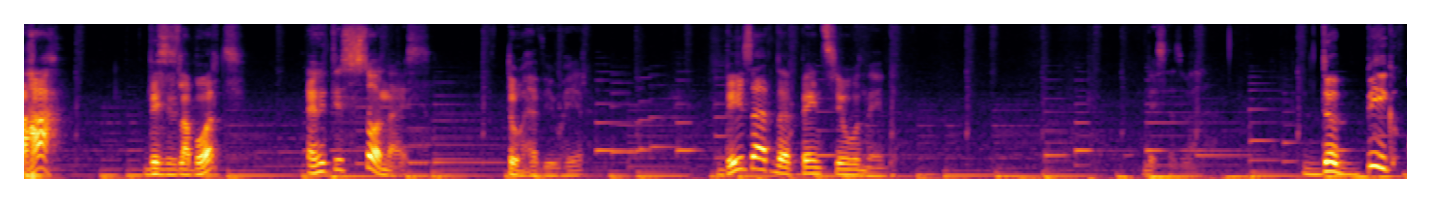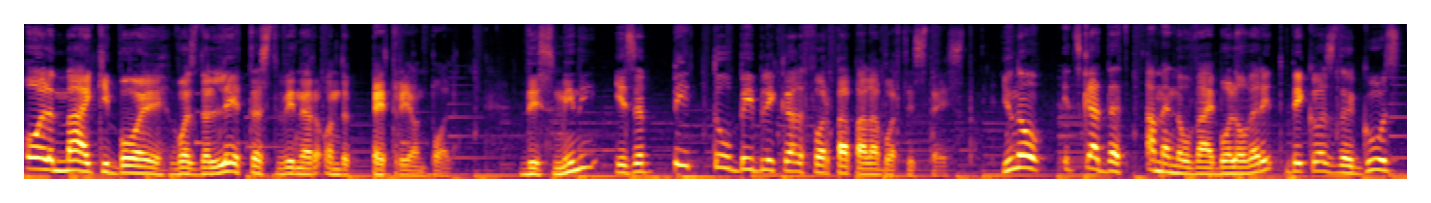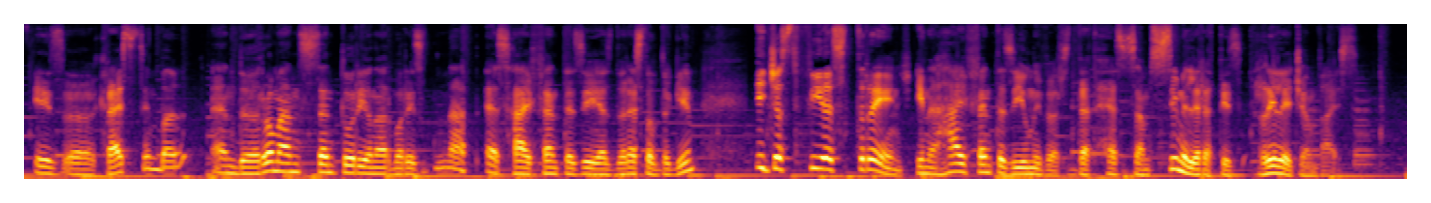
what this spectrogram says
Aha! This is Laborc, and it is so nice to have you here. These are the paints you will need. This as well. The big old Mikey boy was the latest winner on the Patreon poll. This mini is a bit too biblical for Papa Laborc's taste. You know, it's got that Ameno vibe all over it because the goose is a Christ symbol and the Roman Centurion armor is not as high fantasy as the rest of the game. It just feels strange in a high fantasy universe that has some similarities religion wise.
